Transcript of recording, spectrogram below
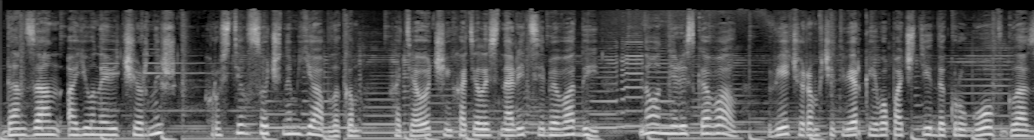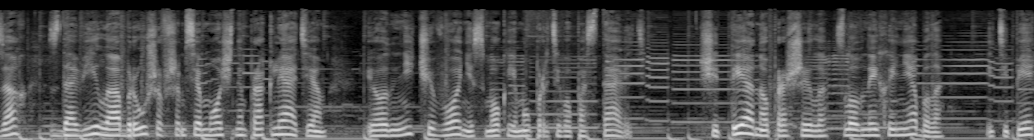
Данзан Аюнович Черныш хрустел сочным яблоком, хотя очень хотелось налить себе воды, но он не рисковал. Вечером в четверг его почти до кругов в глазах сдавило обрушившимся мощным проклятием, и он ничего не смог ему противопоставить. Щиты оно прошило, словно их и не было, и теперь,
